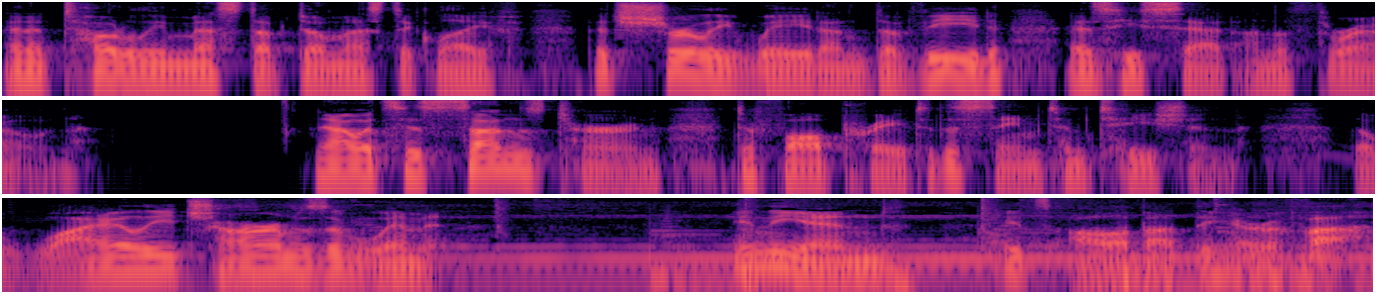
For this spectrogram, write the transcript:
and a totally messed up domestic life that surely weighed on David as he sat on the throne. Now it's his son's turn to fall prey to the same temptation the wily charms of women. In the end, it's all about the Erva. Ah.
